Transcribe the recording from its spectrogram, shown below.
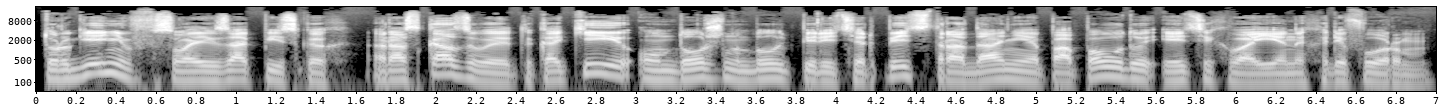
Тургенев в своих записках рассказывает, какие он должен был перетерпеть страдания по поводу этих военных реформ.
